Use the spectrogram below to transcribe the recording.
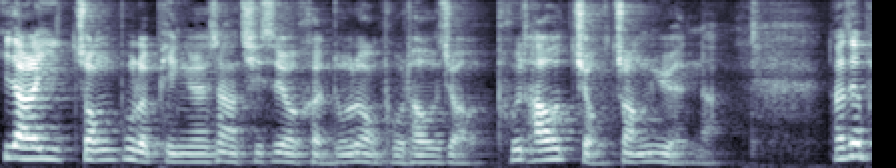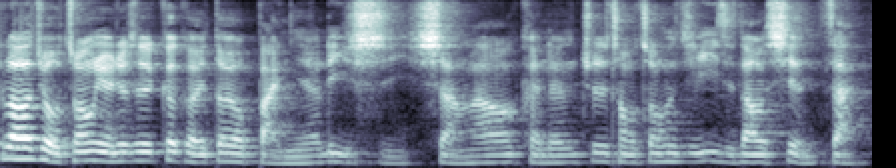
意大利中部的平原上其实有很多那种葡萄酒葡萄酒庄园呐。那这葡萄酒庄园就是各个都有百年的历史以上，然后可能就是从中世纪一直到现在。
